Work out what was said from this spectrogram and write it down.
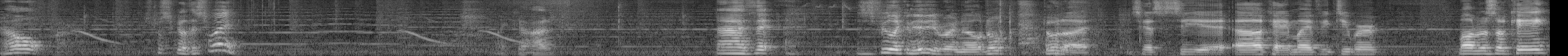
No. supposed to go this way? Oh my god. Uh, I think I just feel like an idiot right now, don't don't I? Just has to see it. Uh, okay, my VTuber model is okay,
